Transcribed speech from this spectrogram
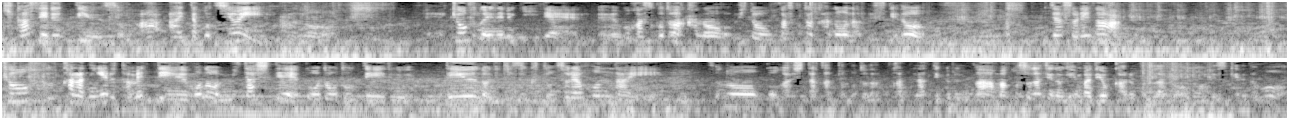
聞かせるっていう、そう、ああいったこう強い、あの、恐怖のエネルギーで、え動かすことは可能、人を動かすことは可能なんですけど、じゃあそれが、恐怖から逃げるためっていうものを満たして行動をとっているっていうのに気づくと、それは本来、その子がしたかったことなのかってなってくるのが、まあ子育ての現場でよくあることだと思うんですけれども、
